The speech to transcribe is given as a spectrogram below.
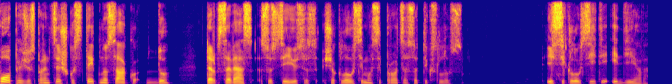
Popiežius Pranciškus taip nusako du tarp savęs susijusius šio klausimosi proceso tikslus. Įsiklausyti į Dievą,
